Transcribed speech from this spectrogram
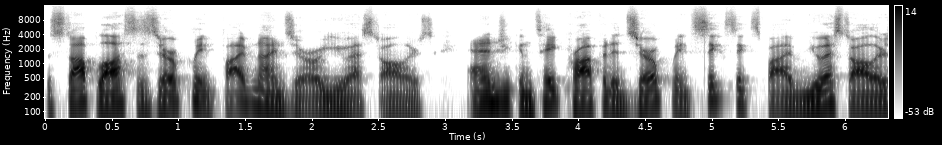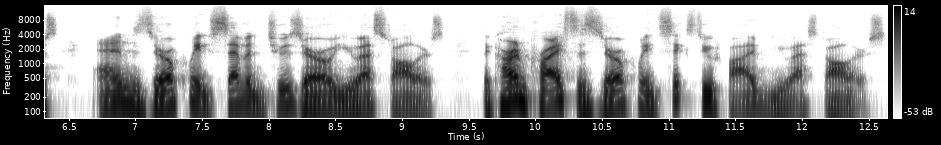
The stop loss is 0.590 US dollars. And you can take profit at 0.665 US dollars and 0.720 US dollars. The current price is 0.625 US dollars.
